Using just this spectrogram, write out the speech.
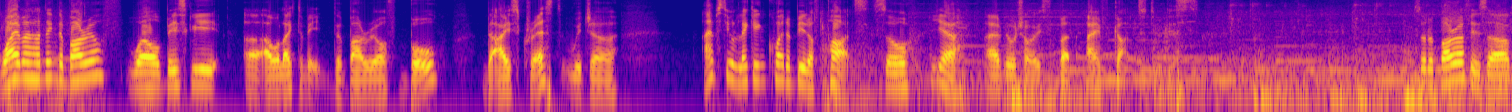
Why am I hunting the Barioth? Well, basically, uh, I would like to make the Barioth bow, the Ice Crest, which uh, I'm still lacking quite a bit of parts. So, yeah, I have no choice, but I've got to do this. So the Barioth is um,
